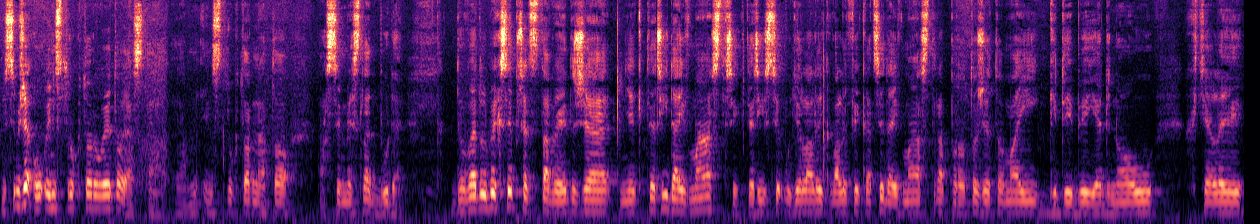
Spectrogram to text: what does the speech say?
myslím, že u instruktorů je to jasné, instruktor na to asi myslet bude. Dovedl bych si představit, že někteří dive masteri, kteří si udělali kvalifikaci dive mastera, protože to mají, kdyby jednou chtěli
